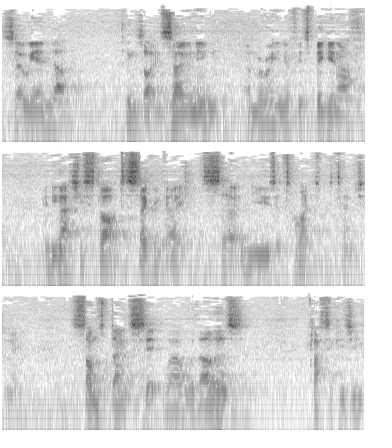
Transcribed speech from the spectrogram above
So we end up things like zoning a marina if it's big enough, and you actually start to segregate certain user types potentially. Some don't sit well with others. Classic is you,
